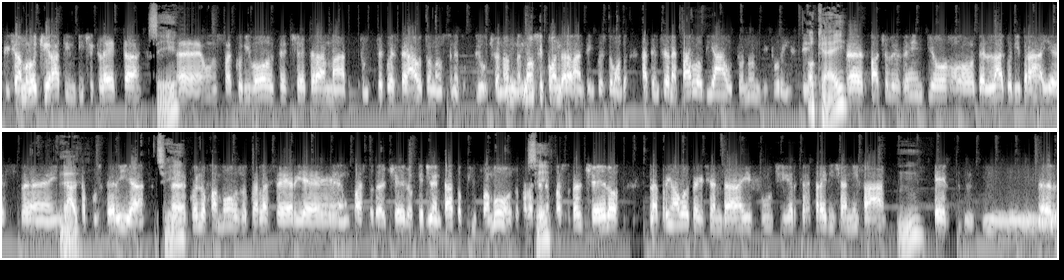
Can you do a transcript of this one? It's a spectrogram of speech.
diciamo, l'ho girato in bicicletta Sì. eh, un sacco di volte, eccetera, ma tutte queste auto non se ne può più, cioè non, non si può andare avanti in questo modo. Attenzione, parlo di auto, non di turisti. Ok. Eh, faccio l'esempio del lago di Braies eh, in Eh. Alta Pusteria, Sì. eh, quello famoso per la serie Un pasto dal cielo, che è diventato più famoso per la Sì. serie Un pasto dal cielo. La prima volta che ci andai fu circa 13 anni fa Mm. e mm, eh,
